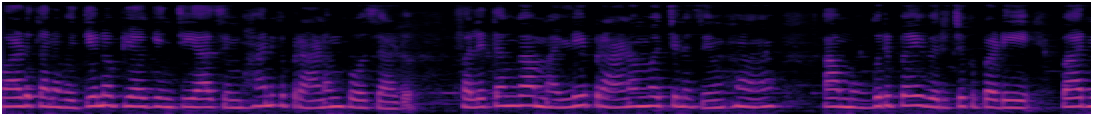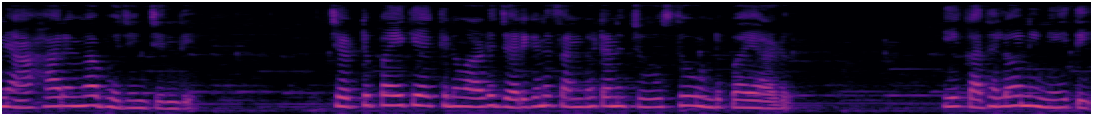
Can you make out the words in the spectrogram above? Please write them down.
వాడు తన విద్యను ఉపయోగించి ఆ సింహానికి ప్రాణం పోశాడు. ఫలితంగా మళ్ళీ ప్రాణం వచ్చిన సింహం ఆ ముగ్గురిపై విరుచుకుపడి వారిని ఆహారంగా భుజించింది. చెట్టుపైకి ఎక్కిన వాడు జరిగిన సంఘటన చూస్తూ ఉండిపోయాడు. ఈ కథలోని నీతి.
